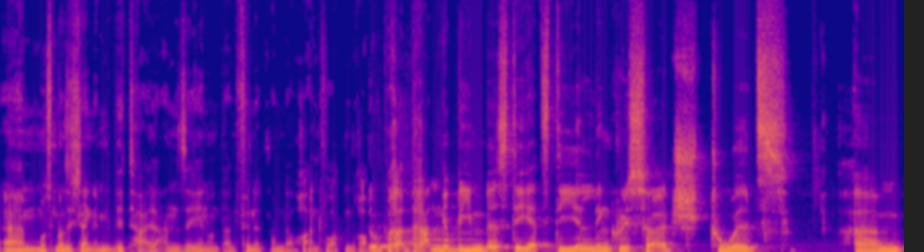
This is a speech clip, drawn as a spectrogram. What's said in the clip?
Ähm, muss man sich dann im Detail ansehen und dann findet man da auch Antworten drauf. Du dran geblieben bist, dir jetzt die Link Research Tools ähm,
